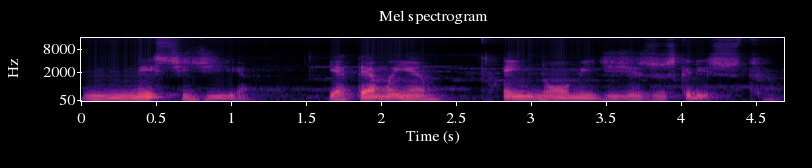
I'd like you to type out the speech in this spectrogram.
neste dia. E até amanhã, em nome de Jesus Cristo.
